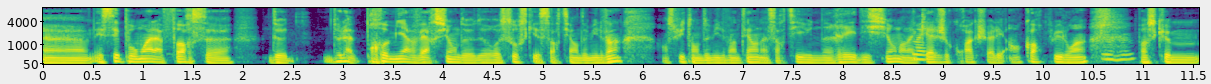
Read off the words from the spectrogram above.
euh, et c'est pour moi la force euh, de de la première version de, de Ressources qui est sortie en 2020. Ensuite, en 2021, on a sorti une réédition dans laquelle je crois que je suis allé encore plus loin Mhm. parce que hum,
